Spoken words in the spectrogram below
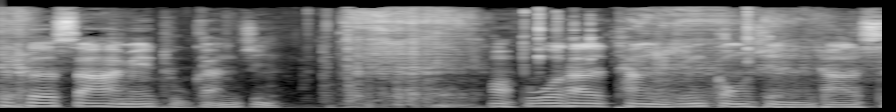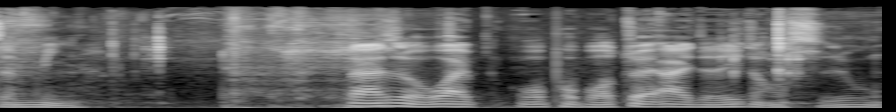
这颗沙还没吐干净。哦，不过它的汤已经贡献了它的生命。大概是我外我婆婆最爱的一种食物。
